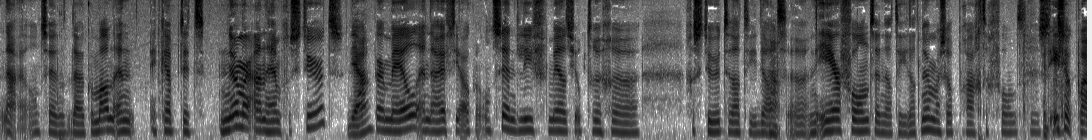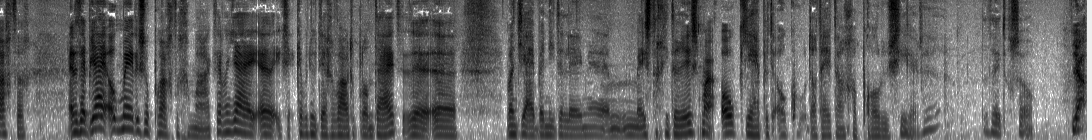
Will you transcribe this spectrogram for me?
nou, een ontzettend leuke man. En ik heb dit nummer aan hem gestuurd per mail. En daar heeft hij ook een ontzettend lief mailtje op terug eh, gestuurd. Dat hij dat eh, een eer vond en dat hij dat nummer zo prachtig vond. Dus, Het is ook prachtig. En dat heb jij ook mede zo prachtig gemaakt. Hè? Want jij, eh, ik, ik heb het nu tegen Wouter Plantijd. De, eh, want jij bent niet alleen eh, meester gitarist, maar ook, je hebt het ook, dat heet dan geproduceerd. Hè? Dat heet toch zo? Ja.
